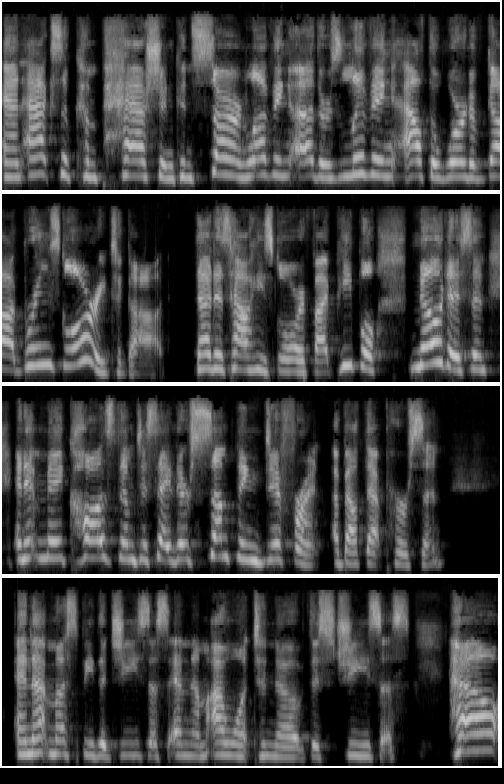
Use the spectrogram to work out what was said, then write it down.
and acts of compassion, concern, loving others, living out the word of God brings glory to God. That is how he's glorified. People notice and, and it may cause them to say there's something different about that person. And that must be the Jesus in them. I want to know this Jesus. How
